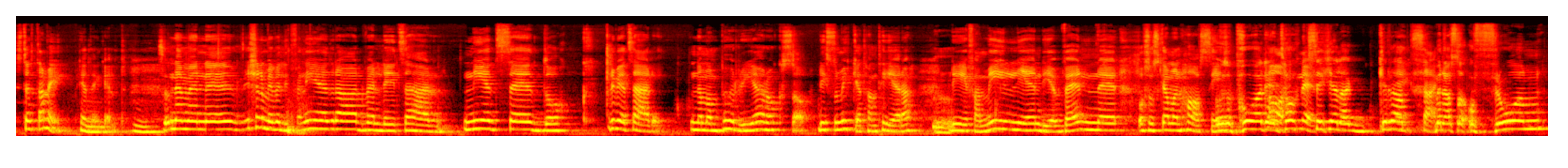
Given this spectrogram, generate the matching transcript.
stöttar mig helt enkelt. Så, nej men, eh, jag känner mig väldigt förnedrad, väldigt så här nedsedd och du vet så här när man börjar också. Det är så mycket att hantera. Det är familjen, det är vänner och så ska man ha sin Och så på det en toxic jävla grabb. Exakt. Men alltså och från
